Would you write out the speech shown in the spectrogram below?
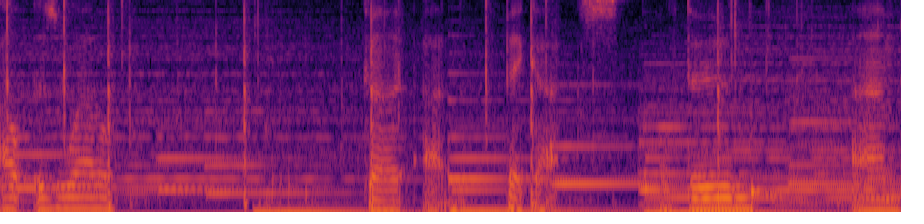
out as well. Go and pickaxe of doom. Um,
